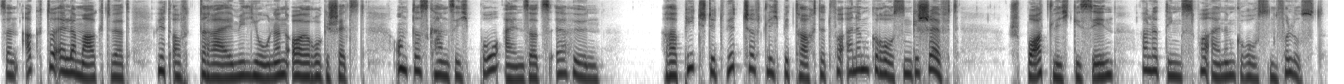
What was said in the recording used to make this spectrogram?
Sein aktueller Marktwert wird auf drei Millionen Euro geschätzt und das kann sich pro Einsatz erhöhen. Rapid steht wirtschaftlich betrachtet vor einem großen Geschäft, sportlich gesehen allerdings vor einem großen Verlust.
